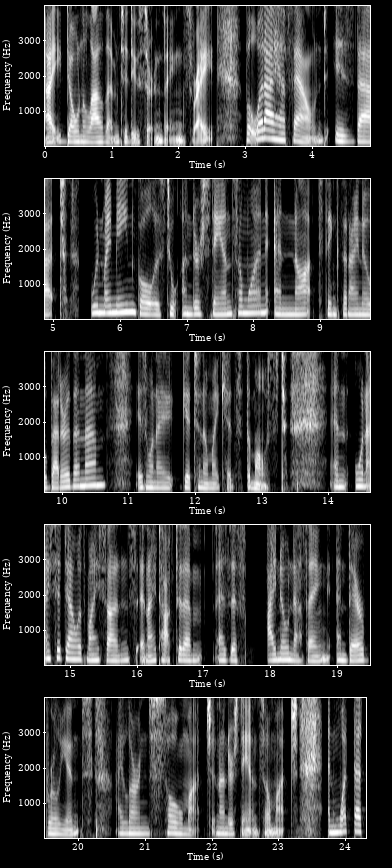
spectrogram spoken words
I don't allow them to do certain things, right? But what I have found is that when my main goal is to understand someone and not think that I know better than them, is when I get to know my kids the most. And when I sit down with my sons and I talk to them as if I know nothing and they're brilliant. I learn so much and understand so much. And what that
